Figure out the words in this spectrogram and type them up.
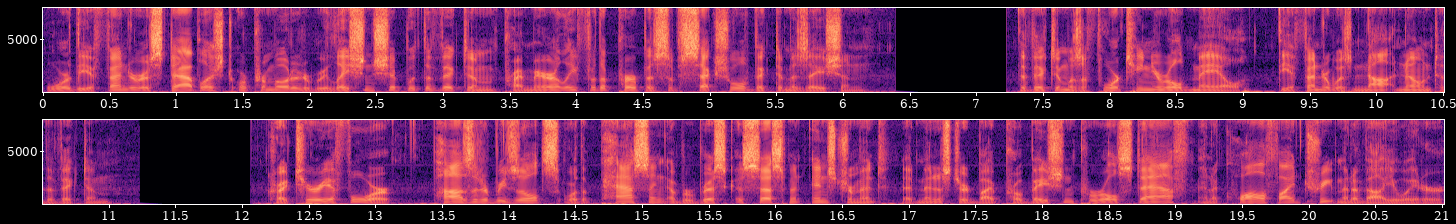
or the offender established or promoted a relationship with the victim primarily for the purpose of sexual victimization. The victim was a 14-year-old male. The offender was not known to the victim. Criteria 4. Positive results or the passing of a risk assessment instrument administered by probation parole staff and a qualified treatment evaluator.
